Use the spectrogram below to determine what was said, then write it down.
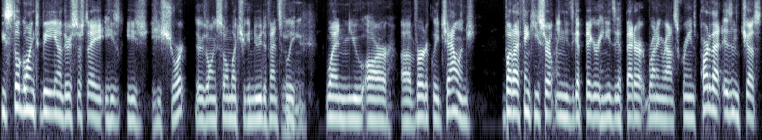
He's still going to be, you know, there's just a he's he's he's short. There's only so much you can do defensively mm-hmm. when you are uh, vertically challenged. But I think he certainly needs to get bigger. He needs to get better at running around screens. Part of that isn't just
